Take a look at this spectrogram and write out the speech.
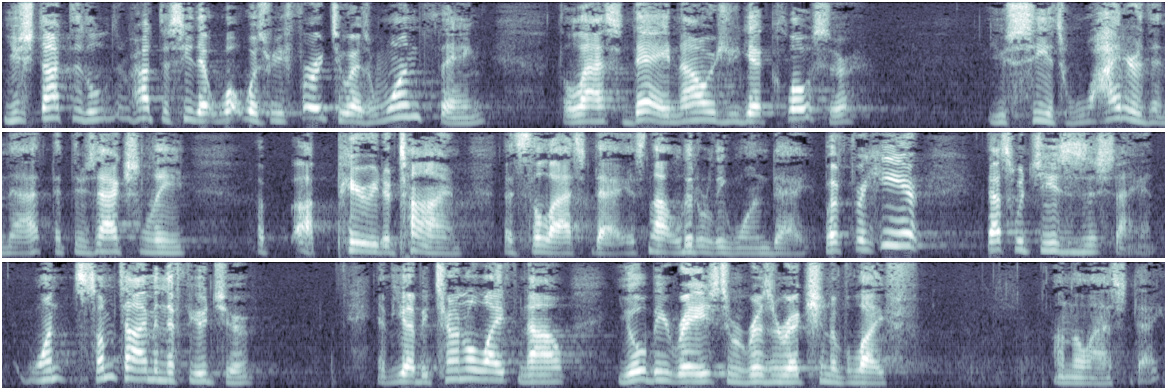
you start to have to see that what was referred to as one thing, the last day, now as you get closer, you see it's wider than that, that there's actually a, a period of time that's the last day. It's not literally one day. But for here, that's what Jesus is saying. One, sometime in the future, if you have eternal life now, you'll be raised to a resurrection of life on the last day.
